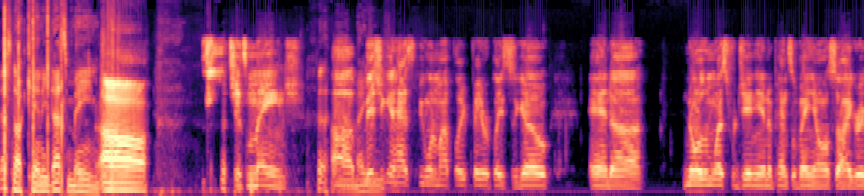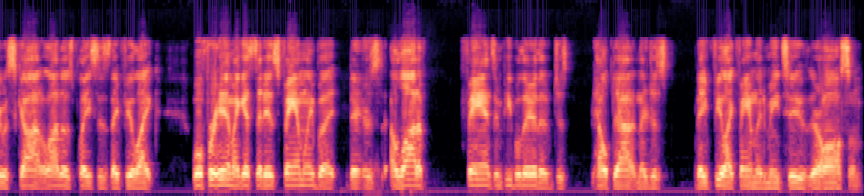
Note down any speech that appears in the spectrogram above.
That's not Kenny. That's Mange. Oh, my it's mange. Uh, Mange. Michigan has to be one of my favorite places to go, and uh, northern West Virginia and Pennsylvania. Also, I agree with Scott. A lot of those places they feel like, well, for him, I guess that is family, but there's a lot of fans and people there that have just helped out, and they're just they feel like family to me too. They're awesome.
